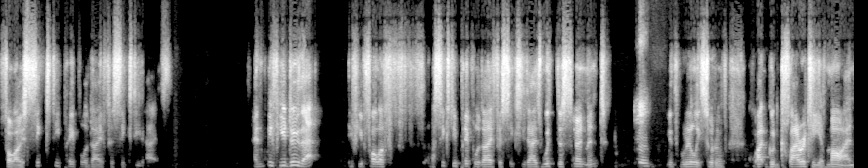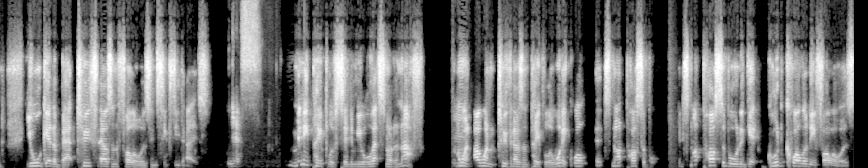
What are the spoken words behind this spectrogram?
follow 60 people a day for 60 days. And if you do that, if you follow 60 people a day for 60 days with discernment, mm. with really sort of quite good clarity of mind, you will get about 2,000 followers in 60 days. Yes. Many people have said to me, well, that's not enough. I want, I want 2,000 people a week. Well, it's not possible. It's not possible to get good quality followers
